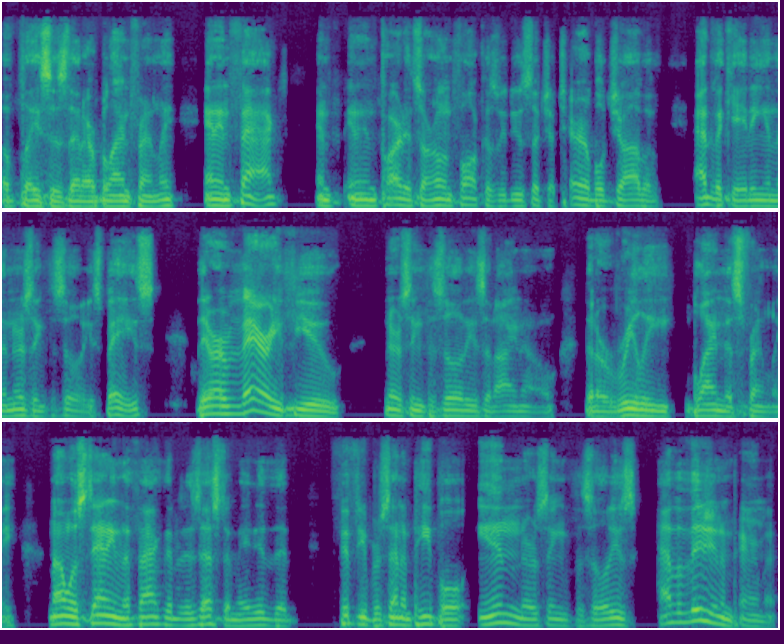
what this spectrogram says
of places that are blind friendly, and in fact, and, and in part it's our own fault because we do such a terrible job of advocating in the nursing facility space. There are very few nursing facilities that I know that are really blindness friendly, notwithstanding the fact that it is estimated that 50% of people in nursing facilities have a vision impairment.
